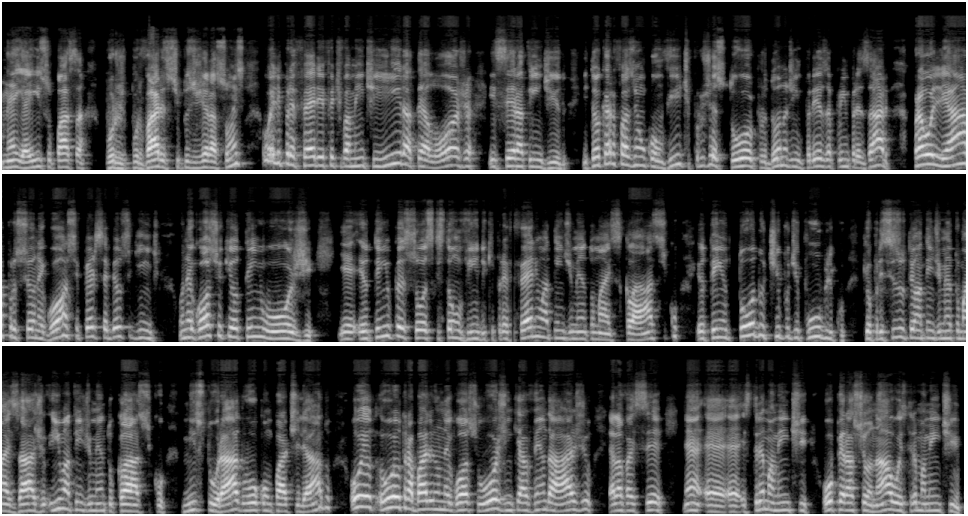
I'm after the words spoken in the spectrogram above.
né? E aí isso passa por, por vários tipos de gerações, ou ele prefere efetivamente ir até a loja e ser atendido. Então, eu quero fazer um convite para o gestor, para o dono de empresa, para o empresário, para olhar para o seu negócio e perceber o seguinte: o negócio que eu tenho hoje, eu tenho pessoas que estão vindo e que preferem um atendimento mais clássico, eu tenho todo tipo de público que eu preciso ter um atendimento mais ágil e um atendimento clássico misturado ou compartilhado, ou eu, ou eu trabalho num negócio hoje em que a venda ágil ela vai ser né, é, é, extremamente operacional ou extremamente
